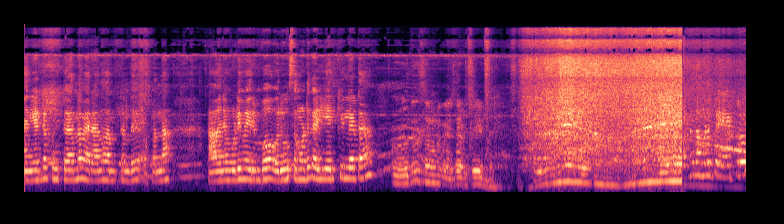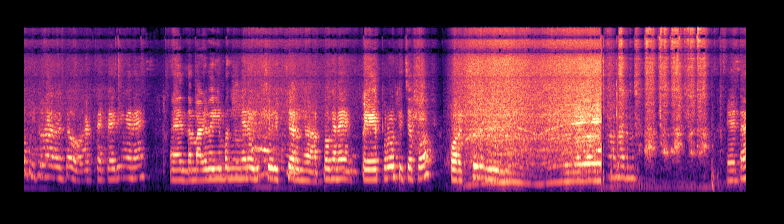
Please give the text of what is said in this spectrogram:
അനിയന്റെ കൂട്ടുകാരനെ വരാന്ന് പറഞ്ഞിട്ടുണ്ട്. അപ്പൊ എന്നാ അവനും കൂടി വരുമ്പോ ഒരു ദിവസം കൊണ്ട് കഴിയായിരിക്കില്ലേട്ടാ ഒരു ദിവസം കൊണ്ട് അടിച്ചിട്ടുണ്ട് നമ്മൾ പേപ്പർ ഒട്ടിച്ചതാണ് കേട്ടോ അട്ടക്കരി ഇങ്ങനെ എന്താ മഴ പെയ്യുമ്പോ ഇങ്ങനെ ഒലിച്ചൊലിച്ചിറങ്ങുക അപ്പൊ ഇങ്ങനെ പേപ്പർ ഒട്ടിച്ചപ്പോ കുറച്ച് നിന്നിരുന്നു. ഏട്ടാ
